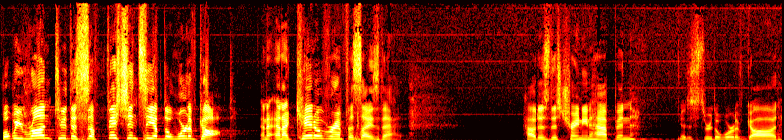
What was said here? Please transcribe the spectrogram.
but we run to the sufficiency of the Word of God. And, and I can't overemphasize that. How does this training happen? It is through the Word of God.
